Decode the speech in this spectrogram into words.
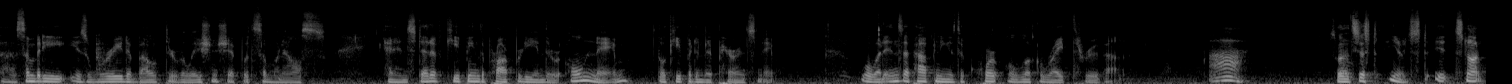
uh, somebody is worried about their relationship with someone else, and instead of keeping the property in their own name, they'll keep it in their parents' name. Well, what ends up happening is the court will look right through that. Ah, So that's just you know just it's not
